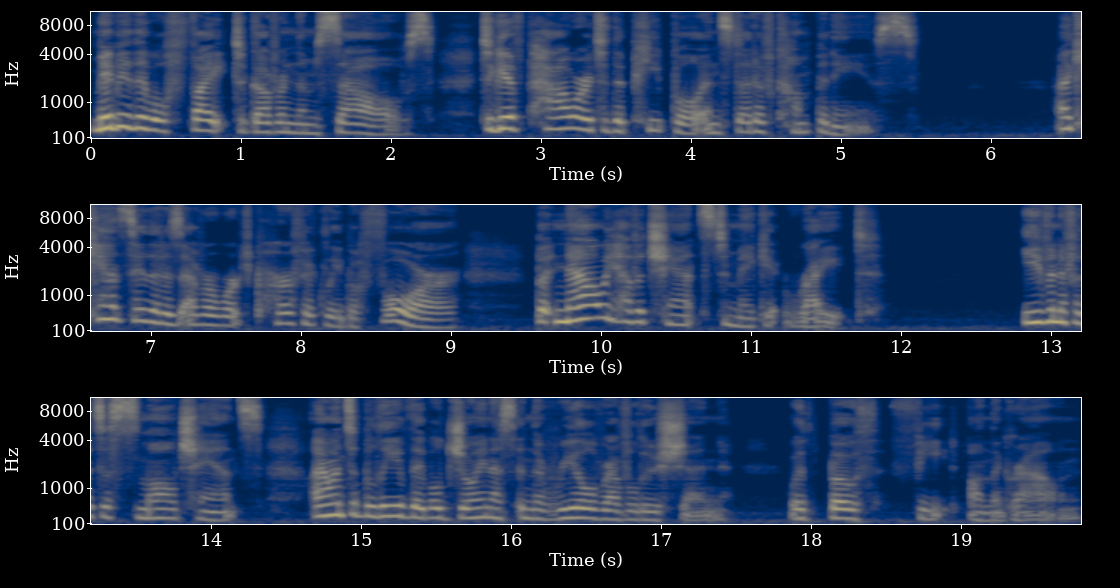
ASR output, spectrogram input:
Maybe they will fight to govern themselves, to give power to the people instead of companies. I can't say that has ever worked perfectly before, but now we have a chance to make it right. Even if it's a small chance, I want to believe they will join us in the real revolution, with both feet on the ground.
